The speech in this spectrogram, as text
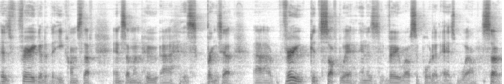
is very good at the e-com stuff and someone who is, brings out uh, very good software and is very well supported as well. So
